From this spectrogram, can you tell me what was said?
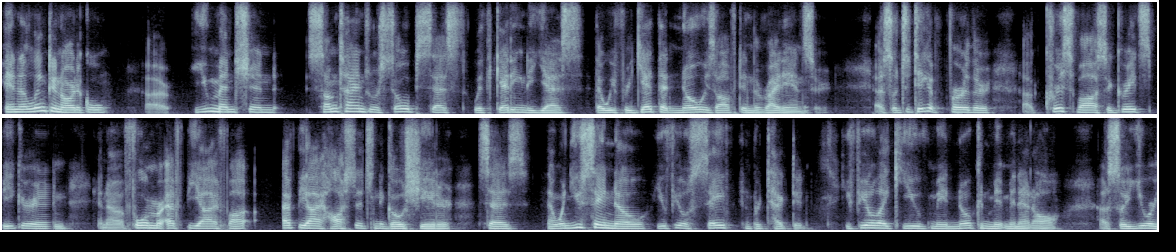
in a LinkedIn article, uh, you mentioned sometimes we're so obsessed with getting the yes that we forget that no is often the right answer. Uh, so to take it further, uh, Chris Voss, a great speaker and, and a former FBI fo- FBI hostage negotiator, says that when you say no, you feel safe and protected. You feel like you've made no commitment at all. Uh, so you are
